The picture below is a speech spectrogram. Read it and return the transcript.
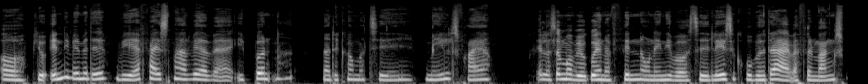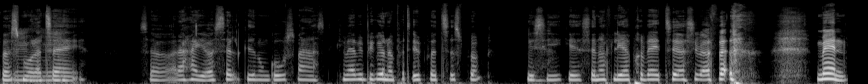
Og bliv endelig ved med det. Vi er faktisk snart ved at være i bund, når det kommer til mails fra jer. Ellers så må vi jo gå ind og finde nogen ind i vores øh, læsegruppe. Der er i hvert fald mange spørgsmål mm-hmm. at tage af. Så og der har I også selv givet nogle gode svar. Så det kan være, at vi begynder på det på et tidspunkt. Hvis ja. I ikke sender flere privat til os i hvert fald. Men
